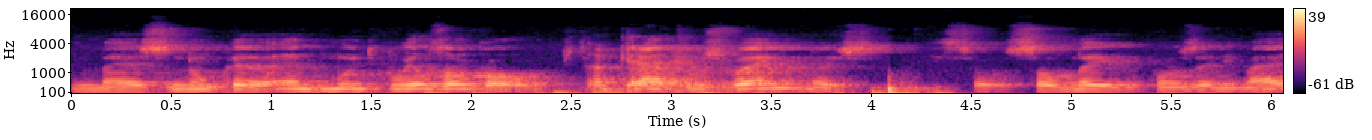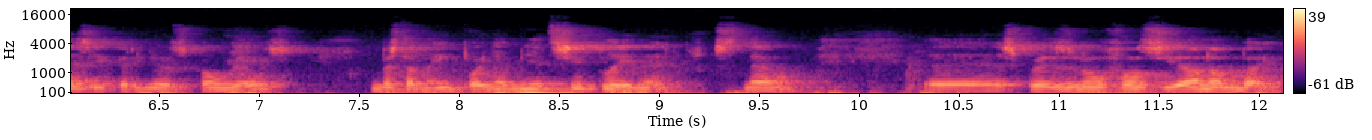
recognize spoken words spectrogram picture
mas nunca ando muito com eles ao colo. Okay. Trato-os bem, mas sou, sou meio com os animais e carinhoso com eles, mas também imponho a minha disciplina, porque senão uh, as coisas não funcionam bem.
